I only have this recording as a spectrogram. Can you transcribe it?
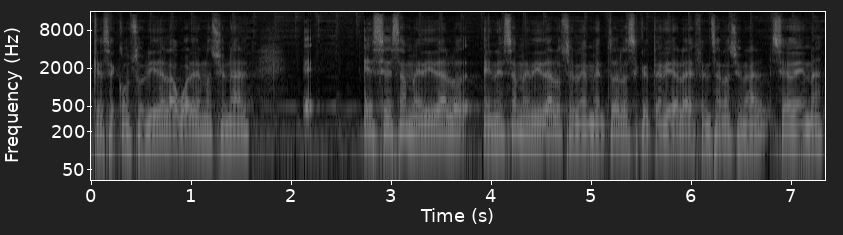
que se consolide la Guardia Nacional, eh, es esa medida, en esa medida los elementos de la Secretaría de la Defensa Nacional, SEDENA,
